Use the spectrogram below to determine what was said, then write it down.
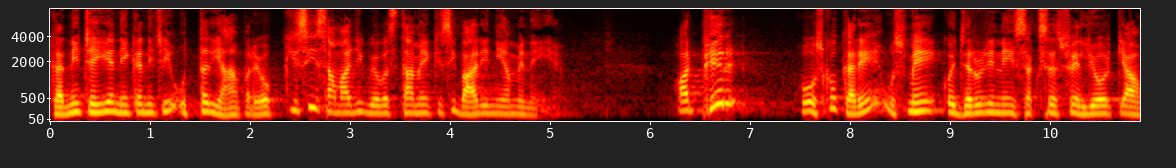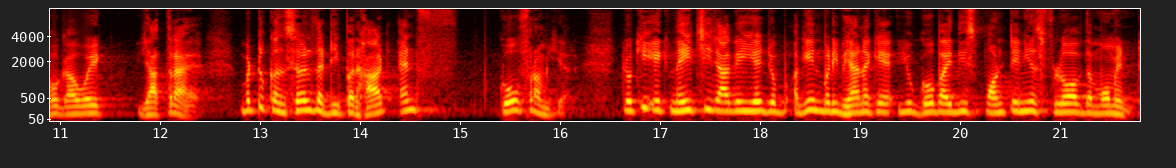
करनी चाहिए, नहीं करनी चाहिए, उत्तर यहाँ पर है। वो किसी सामाजिक व्यवस्था में, किसी बाहरी नियम में नहीं है। और फिर वो उसको करें, उसमें कोई ज़रूरी नहीं सक्सेस फेल्योर क्या होगा, वो एक यात्रा है। But to consult the deeper heart and go from here क्योंकि एक नई चीज़ आ गई है जो अगेन बड़ी भयानक है। You go by the spontaneous flow of the moment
